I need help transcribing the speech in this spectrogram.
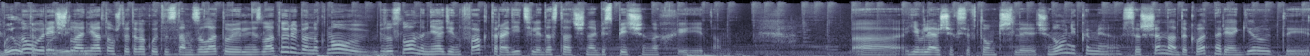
Было ну, такое речь шла не нет? о том, что это какой-то там золотой или не золотой ребенок, но, безусловно, не один факт родителей достаточно обеспеченных и там э, являющихся в том числе чиновниками совершенно адекватно реагируют и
